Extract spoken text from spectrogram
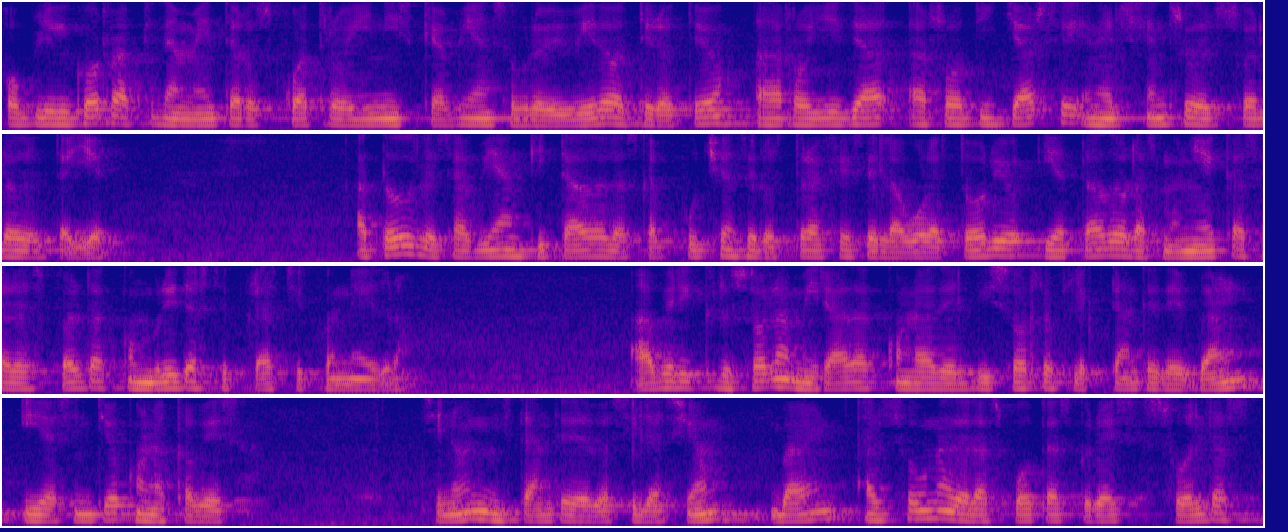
obligó rápidamente a los cuatro inis que habían sobrevivido al tiroteo a arrodillarse en el centro del suelo del taller. A todos les habían quitado las capuchas de los trajes de laboratorio y atado las muñecas a la espalda con bridas de plástico negro. Avery cruzó la mirada con la del visor reflectante de Byrne y asintió con la cabeza. Sin un instante de vacilación, Byrne alzó una de las botas gruesas sueltas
